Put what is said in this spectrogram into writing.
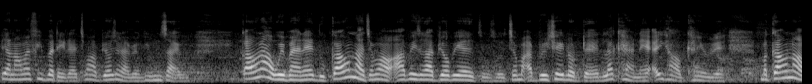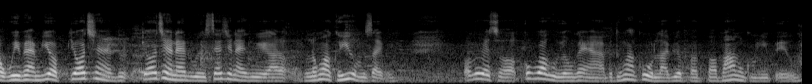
ပြန်လာမဲ့ feedback တွေလည်းကျွန်မပြောချင်တာပြောပြီးမဆိုင်ဘူးကောင်းတာဝေဖန်တဲ့သူကောင်းတာကျွန်မအားပေးစကားပြောပြတဲ့သူဆိုကျွန်မ appreciate လုပ်တယ်လက်ခံတယ်အဲ့ဒီဟာကိုခံယူတယ်မကောင်းတာဝေဖန်ပြီးတော့ပြောချင်ပြောချင်တဲ့လူတွေစဲချင်တဲ့လူတွေကတော့လုံးဝဂရုမစိုက်ဘူးဘာဖြစ်လဲဆိုတော့ကိုယ့်ဘက်ကိုယုံခံရတာဘယ်သူမှကိုယ့်ကိုလာပြီးတော့ဘာမှမကူညီပေးဘူး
